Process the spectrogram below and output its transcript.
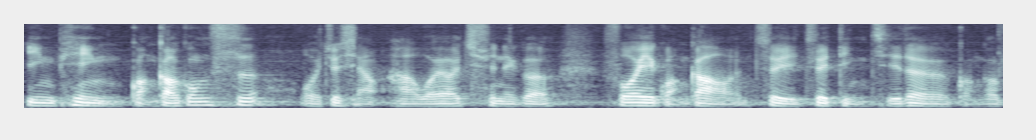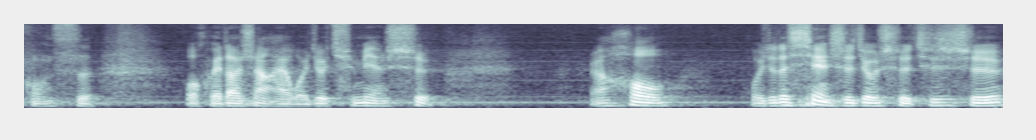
应聘广告公司。我就想啊，我要去那个 Four A 广告最最顶级的广告公司。我回到上海，我就去面试。然后，我觉得现实就是，其实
